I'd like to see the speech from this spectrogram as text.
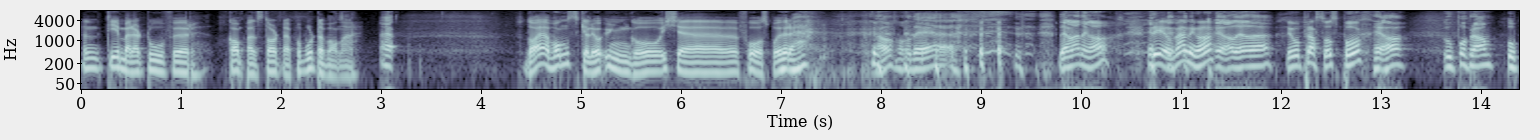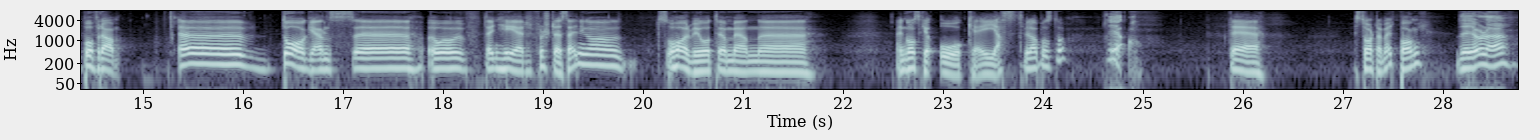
en time eller to før kampen starter på bortebane. Ja. Så da er det vanskelig å unngå å ikke få oss på øret. ja og det Det er meninga. Det er jo meninga. Ja, det er det. Vi må presse oss på. Ja. Opp og frem. Opp og frem. Eh, dagens eh, og denne første sendinga så har vi jo til og med en, eh, en ganske ok gjest, vil jeg påstå. Ja, Det Vi starter med et bang. det gjør det.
